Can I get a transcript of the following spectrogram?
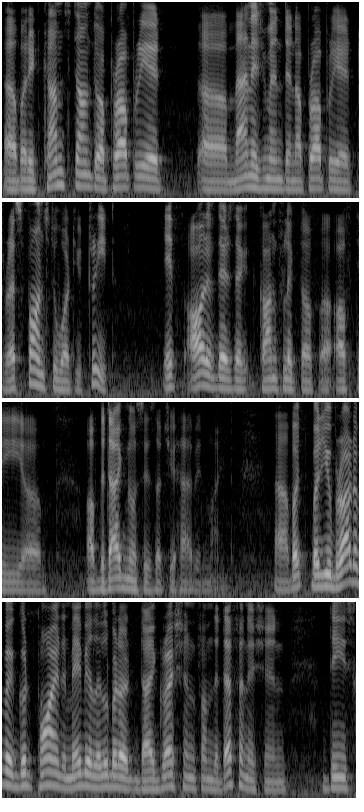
uh, but it comes down to appropriate uh, management and appropriate response to what you treat. If or if there's a conflict of uh, of the uh, of the diagnosis that you have in mind. Uh, but, but you brought up a good point and maybe a little bit of digression from the definition. These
